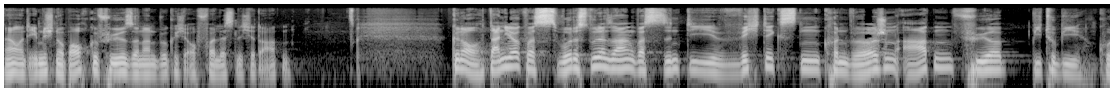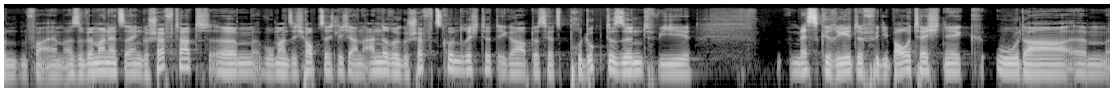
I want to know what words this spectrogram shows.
Ja, und eben nicht nur Bauchgefühl, sondern wirklich auch verlässliche Daten. Genau. Dann Jörg, was würdest du denn sagen, was sind die wichtigsten Conversion-Arten für B2B-Kunden vor allem. Also wenn man jetzt ein Geschäft hat, ähm, wo man sich hauptsächlich an andere Geschäftskunden richtet, egal ob das jetzt Produkte sind wie Messgeräte für die Bautechnik oder ähm,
